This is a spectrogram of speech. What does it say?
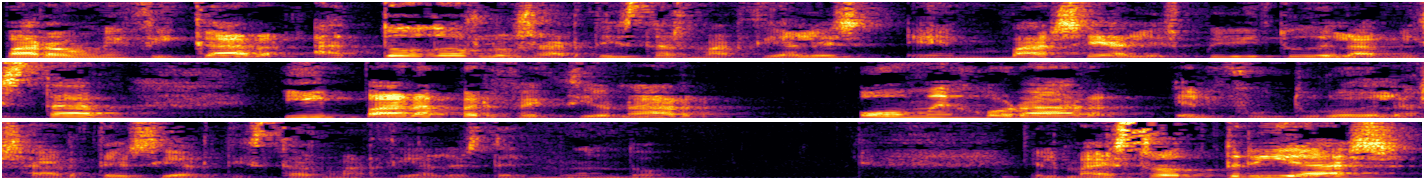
para unificar a todos los artistas marciales en base al espíritu de la amistad y para perfeccionar o mejorar el futuro de las artes y artistas marciales del mundo. El maestro Trias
